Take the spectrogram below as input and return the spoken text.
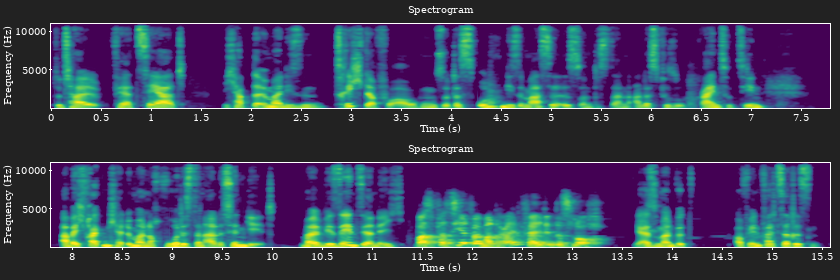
total verzerrt, ich habe da immer diesen Trichter vor Augen, so dass unten diese Masse ist und das dann alles versucht reinzuziehen. Aber ich frage mich halt immer noch, wo das dann alles hingeht. Weil wir sehen es ja nicht. Was passiert, wenn man reinfällt in das Loch? Ja, also man wird auf jeden Fall zerrissen.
